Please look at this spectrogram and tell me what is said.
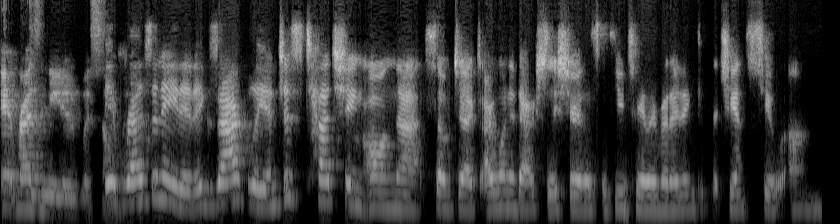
it resonated with some it resonated exactly and just touching on that subject i wanted to actually share this with you taylor but i didn't get the chance to um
